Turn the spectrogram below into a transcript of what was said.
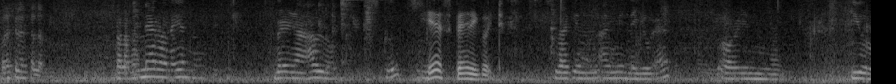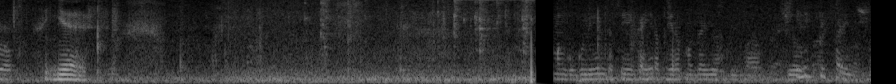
para silang sa lamin. Salamin meron, ayan no. Very na, how long? It's good. Yes, very good. It's like in, I'm in the US or in uh, Europe. Yes. Manggugulihin kasi kahirap-hirap magayos, di ba? Iligpit pa rin siya.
